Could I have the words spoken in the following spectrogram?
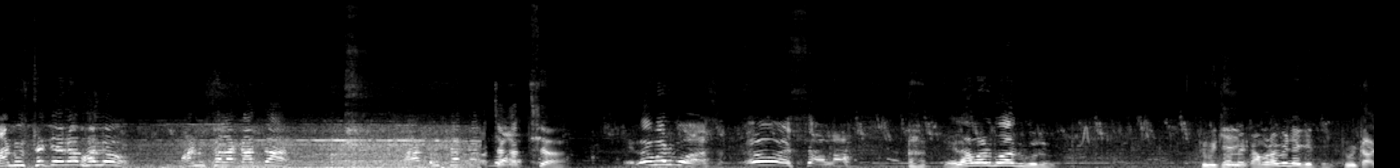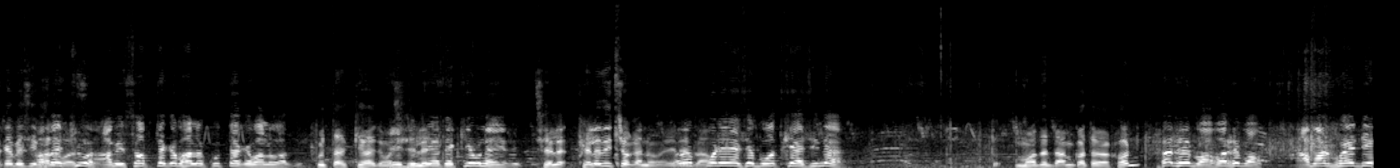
মানুষ থেকে এরা ভালো। মানুষ সালা গাদ্দার। কার বাচ্চা এলা আমার বস। ও শালা। এলা আমার বস গুরু। তুমি কি কামড়াবি নাকি তুই? তুমি কাকে বেশি ভালোবাসো? আমি সব থেকে ভালো কুত্তাকে ভালোবাসি। কুত্তা কি হয় তোমার ছেলে? দুনিয়াতে কেউ নাই এদের। ছেলে ফেলে দিচ্ছ কেন? এটা পড়ে আছে মদ খেয়ে আছি না। মদের দাম কত এখন? আরে বাবা রে বাবা আমার ভয়ে যে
